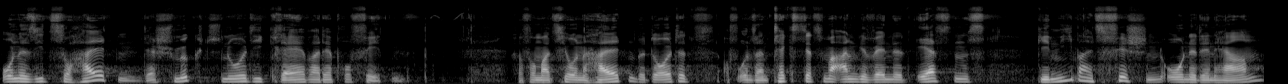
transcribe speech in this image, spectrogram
ohne sie zu halten, der schmückt nur die Gräber der Propheten. Reformation halten bedeutet, auf unseren Text jetzt mal angewendet, erstens Geh niemals fischen ohne den Herrn.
